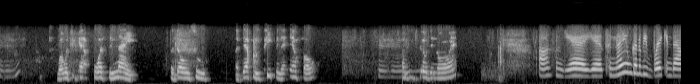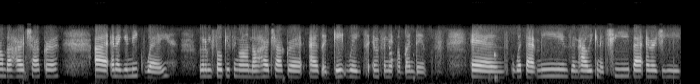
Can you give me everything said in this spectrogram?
hmm Well, what you got for us tonight? For those who are definitely peeping the info, hmm I'm building on. Awesome. Yeah, yeah. Tonight I'm going to be breaking down the heart chakra uh, in a unique way. We're going to be focusing on the heart chakra as a gateway to infinite abundance and what that means and how we can achieve that energy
